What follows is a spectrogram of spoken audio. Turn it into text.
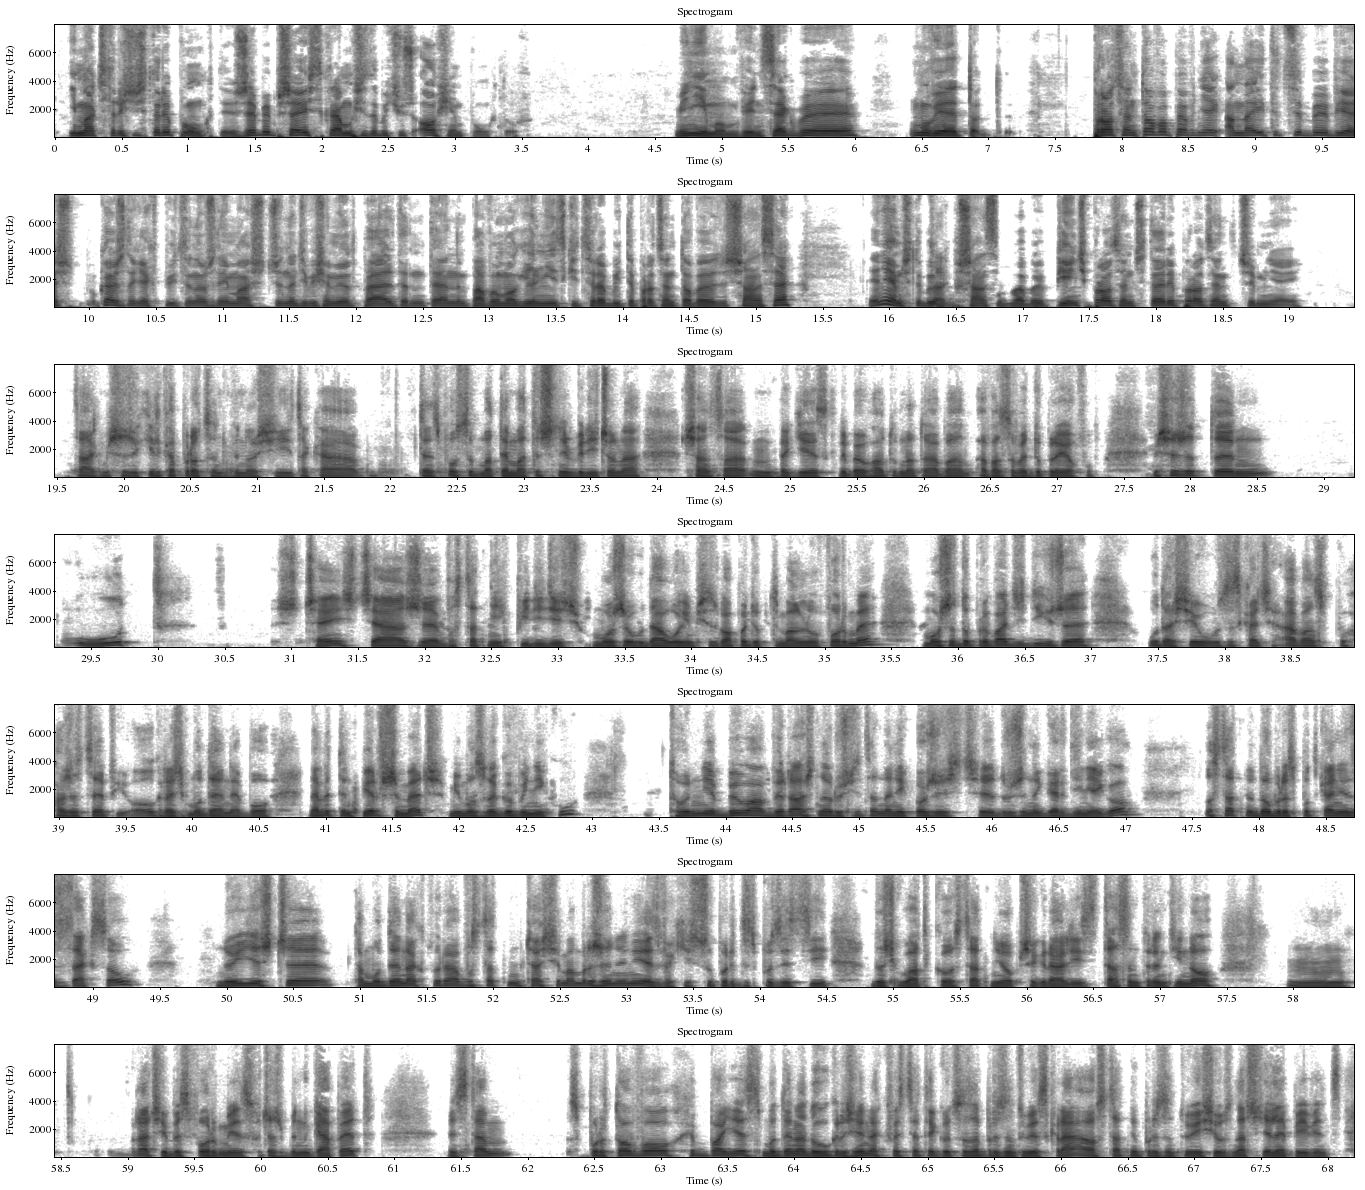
i ma 44 punkty. Żeby przejść, Skra musi zdobyć już 8 punktów. Minimum, więc jakby mówię, to, procentowo pewnie analitycy by, wiesz, każdy tak jak w piłce nożnej masz, czy na 90 minut.pl, ten, ten Paweł Mogielnicki, co robi te procentowe szanse. Ja nie wiem, czy to by tak. szanse byłaby 5%, 4% czy mniej. Tak, myślę, że kilka procent wynosi taka w ten sposób matematycznie wyliczona szansa mm, PGS Grybełchatów na to, aby awansować do playoffów. Myślę, że ten łód szczęścia, że w ostatniej chwili gdzieś może udało im się złapać optymalną formę, może doprowadzić ich, że uda się uzyskać awans w Pucharze CEF i ograć Modenę, bo nawet ten pierwszy mecz, mimo złego wyniku, to nie była wyraźna różnica na niekorzyść drużyny Gardiniego. Ostatnio dobre spotkanie z Zaksą, no i jeszcze ta Modena, która w ostatnim czasie mam wrażenie nie jest w jakiejś super dyspozycji, dość gładko ostatnio przegrali z Tasem Trentino, mm, raczej bez formy jest chociażby Ngapet, więc tam sportowo chyba jest Modena do ugryzienia kwestia tego, co zaprezentuje Skra, a ostatnio prezentuje się znacznie lepiej, więc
